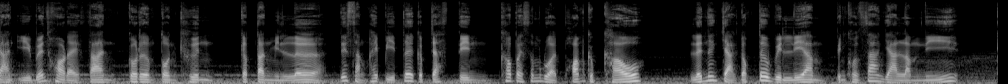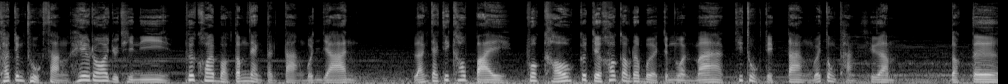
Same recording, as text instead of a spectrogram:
ยานอีเวนต์ฮอริซอนก็เริ่มต้นขึ้น กับตันมิลเลอร์ได้สั่งให้ปีเตอร์กับจัสตินเข้าไปสำรวจพร้อมกับเขา และเนื่องจากดรวิลเลียมเป็นคนสร้างยานลำนี้ เขาจึงถูกสั่งให้รออยู่ที่นี่เพื่อคอยบอกตำแหน่งต่างๆ บนยาน หลังจากที่เข้าไป พวกเขาก็เจอเข้ากับระเบิดจำนวนมากที่ถูกติดตั้งไว้ตรงทางเชื่อม ด็อกเตอร์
